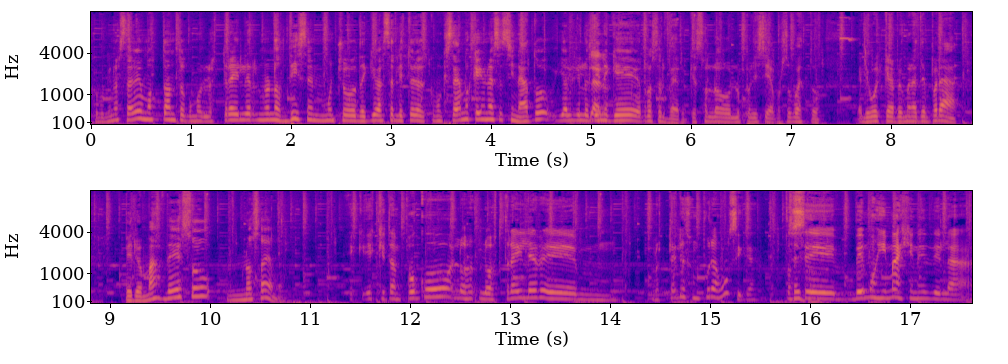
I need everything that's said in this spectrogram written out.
Como que no sabemos tanto, como los trailers no nos dicen mucho de qué va a ser la historia. Como que sabemos que hay un asesinato y alguien lo Claro. tiene que resolver, que son los, los policías, por supuesto. Al igual que la primera temporada. Pero más de eso, no sabemos. Es que, es que tampoco los, los trailers eh, los trailers son pura música. Entonces vemos imágenes de la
